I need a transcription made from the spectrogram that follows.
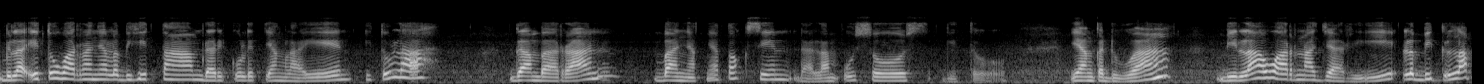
Bila itu warnanya lebih hitam dari kulit yang lain, itulah gambaran banyaknya toksin dalam usus gitu. Yang kedua, bila warna jari lebih gelap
